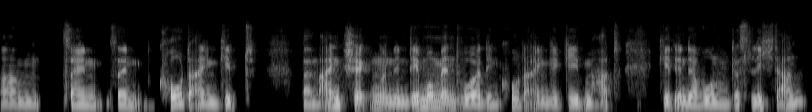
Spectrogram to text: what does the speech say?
ähm, sein, sein Code eingibt beim Einchecken und in dem Moment, wo er den Code eingegeben hat, geht in der Wohnung das Licht an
